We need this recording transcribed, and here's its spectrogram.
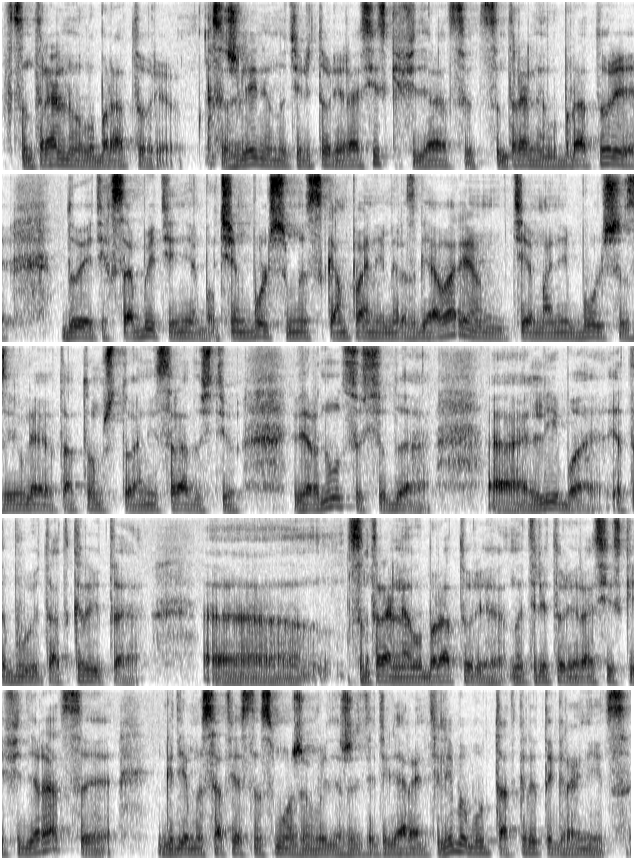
в центральную лабораторию. К сожалению, на территории Российской Федерации центральной лаборатории до этих событий не было. Чем больше мы с компаниями разговариваем, тем они больше заявляют о том, что они с радостью вернутся сюда, э, либо это будет открыто центральная лаборатория на территории Российской Федерации, где мы, соответственно, сможем выдержать эти гарантии, либо будут открыты границы.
